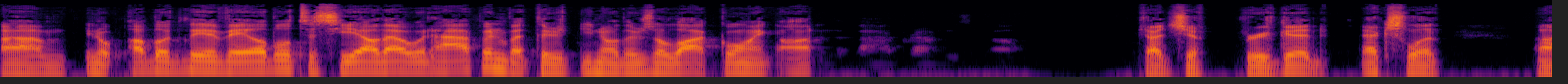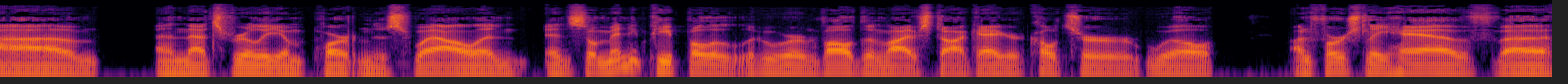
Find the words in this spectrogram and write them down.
um, you know, publicly available to see how that would happen, but there's, you know, there's a lot going on in the background as well. Gotcha. Very good. Excellent. Um, and that's really important as well. And and so many people who are involved in livestock agriculture will unfortunately have uh,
